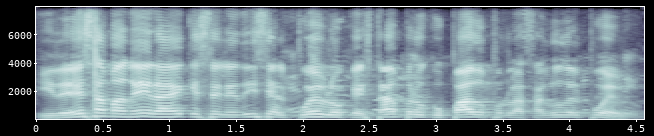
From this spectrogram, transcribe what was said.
Y de esa manera es que se le dice al pueblo que están preocupados por la salud del pueblo.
